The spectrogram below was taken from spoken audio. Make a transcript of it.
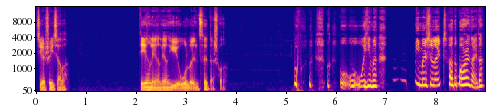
解释一下吧。丁玲玲语无伦次的说：“不不，我我我以为你们是来查的包二奶的，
